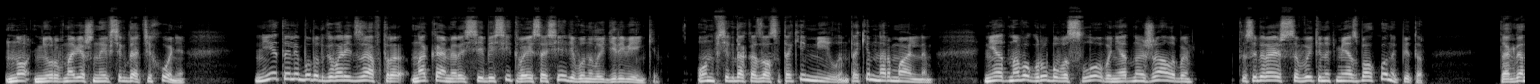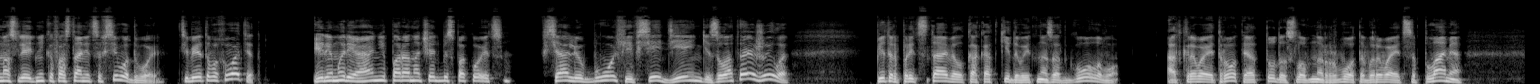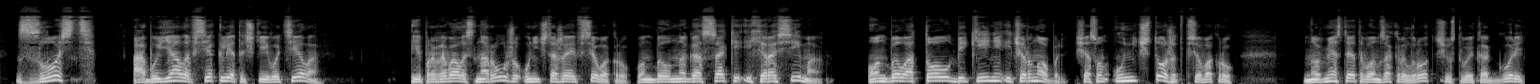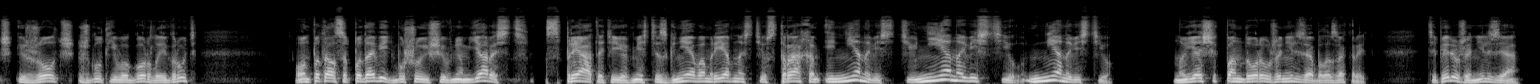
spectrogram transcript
Но неуравновешенные всегда тихони. Не это ли будут говорить завтра на камеры CBC твои соседи в унылой деревеньке? Он всегда казался таким милым, таким нормальным. Ни одного грубого слова, ни одной жалобы. Ты собираешься выкинуть меня с балкона, Питер? Тогда наследников останется всего двое. Тебе этого хватит?» Или Мариане пора начать беспокоиться? Вся любовь и все деньги, золотая жила. Питер представил, как откидывает назад голову, открывает рот, и оттуда, словно рвота, вырывается пламя. Злость обуяла все клеточки его тела и прорывалась наружу, уничтожая все вокруг. Он был Нагасаки и Хиросима, он был атолл, Бикини и Чернобыль. Сейчас он уничтожит все вокруг. Но вместо этого он закрыл рот, чувствуя, как горечь и желчь жгут его горло и грудь. Он пытался подавить бушующую в нем ярость, спрятать ее вместе с гневом, ревностью, страхом и ненавистью, ненавистью, ненавистью. Но ящик Пандоры уже нельзя было закрыть. Теперь уже нельзя.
